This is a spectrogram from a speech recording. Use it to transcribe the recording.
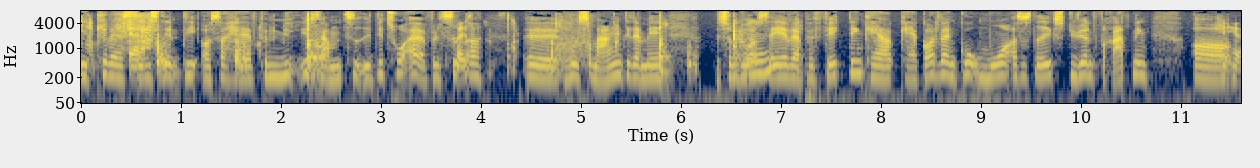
ikke kan være selvstændig og så have familie samtidig. Det tror jeg i hvert fald sidder øh, hos mange, det der med, som du også mhm. sagde, at være perfekt. Ikke? Kan, jeg, kan jeg godt være en god mor, og så stadig ikke styre en forretning, og, ja.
